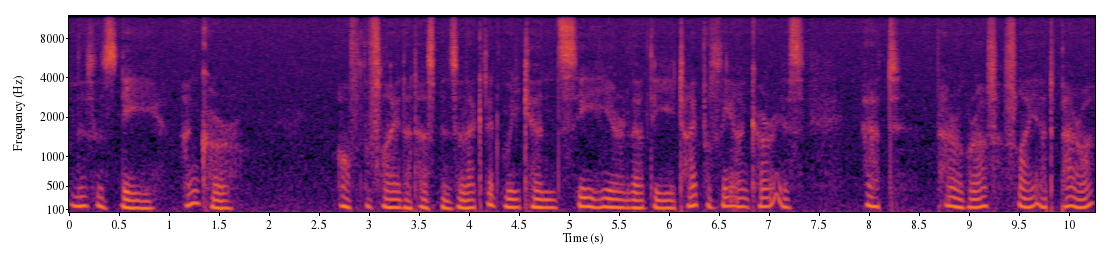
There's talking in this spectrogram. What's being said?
And this is the anchor of the fly that has been selected, we can see here that the type of the anchor is at paragraph, fly at para.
